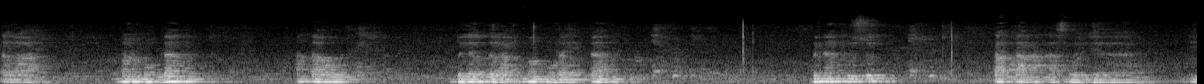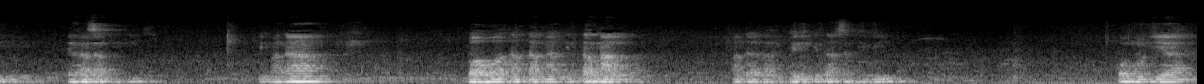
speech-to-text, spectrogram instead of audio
telah menemukan atau beliau telah menguraikan benar kusut tantangan aswaja di era saat ini di mana bahwa tantangan internal adalah diri kita sendiri kemudian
